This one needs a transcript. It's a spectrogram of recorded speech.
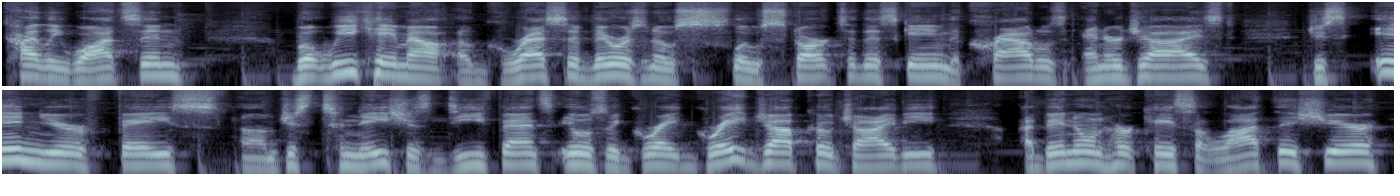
Kylee Watson. But we came out aggressive. There was no slow start to this game. The crowd was energized, just in your face, um, just tenacious defense. It was a great, great job, Coach Ivey. I've been on her case a lot this year,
